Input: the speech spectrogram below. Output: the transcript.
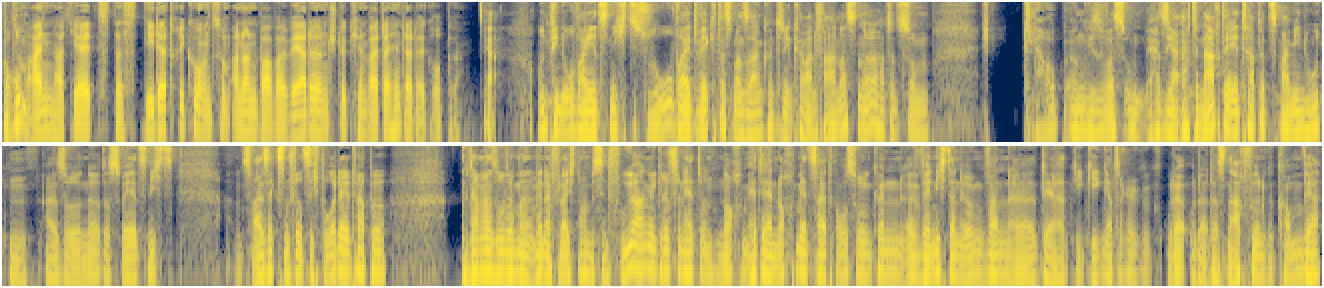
Warum? zum einen hat Yates das Leader-Trikot und zum anderen war Valverde ein Stückchen weiter hinter der Gruppe. Ja, und Pinot war jetzt nicht so weit weg, dass man sagen könnte, den kann man fahren lassen. Ne? Hatte zum, ich glaube irgendwie sowas, um, also er hatte nach der Etappe zwei Minuten, also ne, das wäre jetzt nichts, 2,46 vor der Etappe Sag mal so, wenn man, wenn er vielleicht noch ein bisschen früher angegriffen hätte und noch, hätte er noch mehr Zeit rausholen können, äh, wenn nicht dann irgendwann äh, der die Gegenattacke oder oder das Nachführen gekommen wäre.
